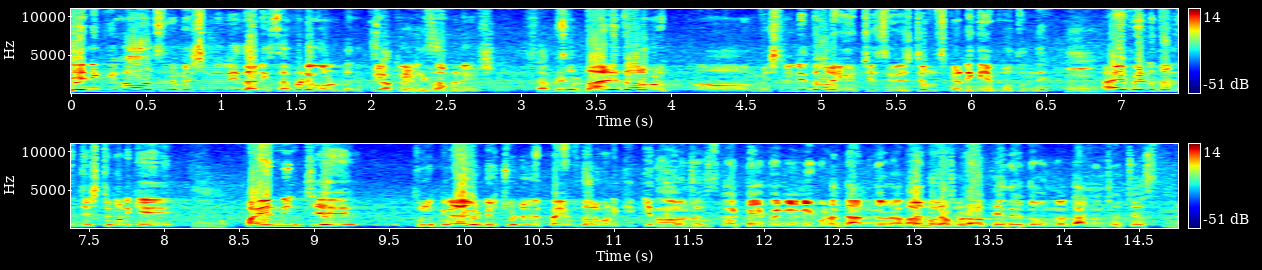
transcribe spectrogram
దేనికి కావాల్సిన మిషనరీ దానికి సపరేట్గా ఉంటుంది. Pre cleaning separate machine so దాని ద్వారా మనకి మిషనరీ ద్వారా యూజ్ చేసి వెజిటబుల్స్ కటింగ్ అయిపోతుంది. అయిపోయిన తర్వాత జస్ట్ మనకి పైనుంచే త్రూ గ్రావిటీ చూడడానికి పైప్ ద్వారా మనకి కింద కట్ అయిపోయినవి కూడా దాని ద్వారా పెద్ద బ్లాక్ ఏదైతే ఉందో దాని నుంచి వచ్చేస్తుంది.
